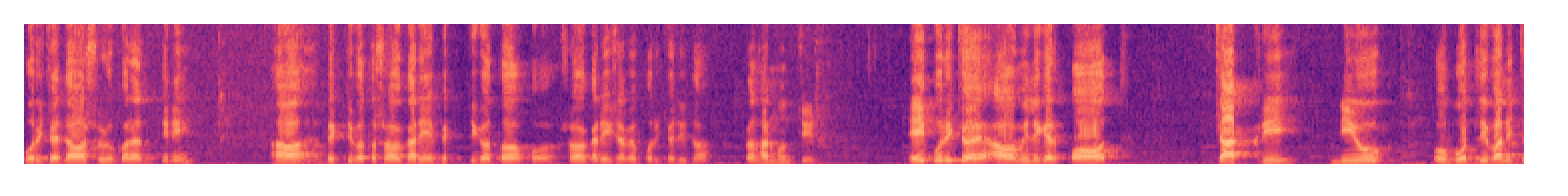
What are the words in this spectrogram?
পরিচয় দেওয়া শুরু করেন তিনি। ব্যক্তিগত সহকারী ব্যক্তিগত সহকারী হিসাবে পরিচয় দিত প্রধানমন্ত্রীর। এই পরিচয়ে আওয়ামী লীগের পদ, চাকরি, নিয়োগ ও বদলি বাণিজ্য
